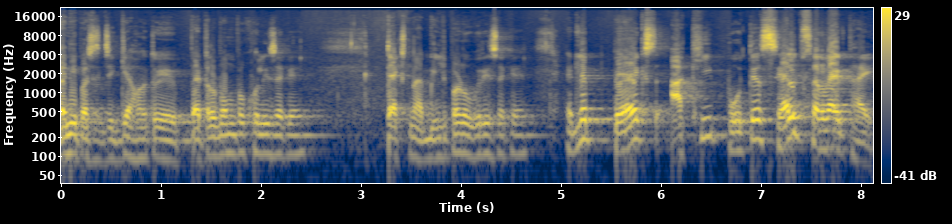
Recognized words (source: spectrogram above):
એની પાસે જગ્યા હોય તો એ પેટ્રોલ પંપ પણ ખોલી શકે. ટેક્સના બિલ પણ ઉઘરી શકે. એટલે પેક્સ આખી પોતે સેલ્ફ સર્વાઈવ થાય.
